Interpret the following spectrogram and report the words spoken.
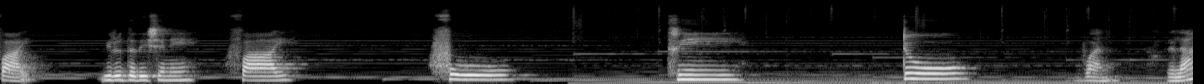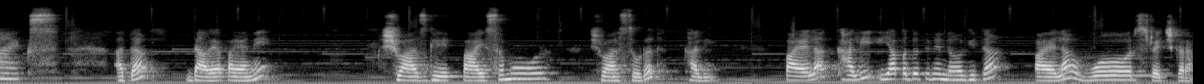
फाय विरुद्ध दिशेने five four three two one relax आता डाव्या पायाने श्वास घेत पाय समोर श्वास सोडत खाली. पायाला खाली या पद्धतीने न घेता पायाला वर स्ट्रेच करा.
